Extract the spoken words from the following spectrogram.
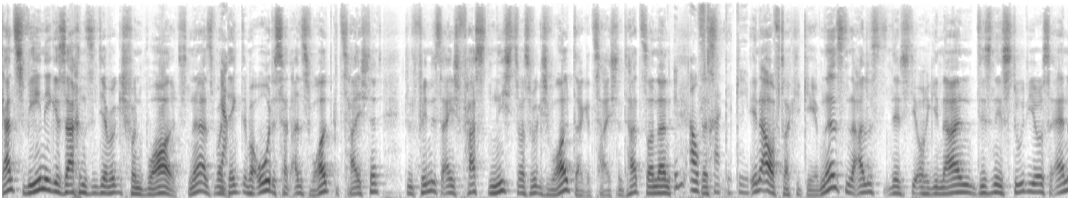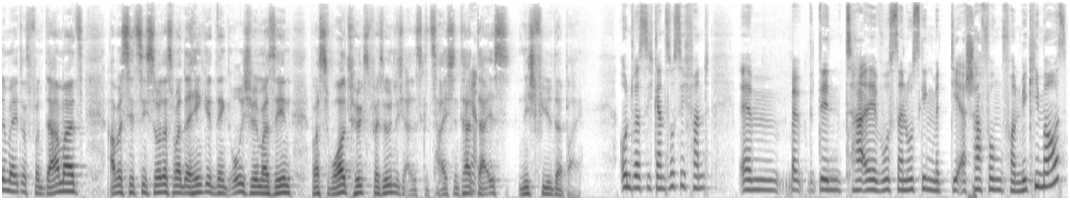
ganz wenige Sachen sind ja wirklich von Walt. Ne? Also man ja. denkt immer, oh, das hat alles Walt gezeichnet. Du findest eigentlich fast nichts, was wirklich Walt da gezeichnet hat, sondern in Auftrag gegeben. In Auftrag gegeben. Ne? Das sind alles die originalen Disney Studios Animators von damals. Aber es ist jetzt nicht so, dass man da hingeht und denkt, oh, ich will mal sehen, was Walt höchstpersönlich alles gezeichnet hat. Ja. Da ist nicht viel dabei. Und was ich ganz lustig fand, ähm, den Teil, wo es dann losging mit die Erschaffung von Mickey Mouse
